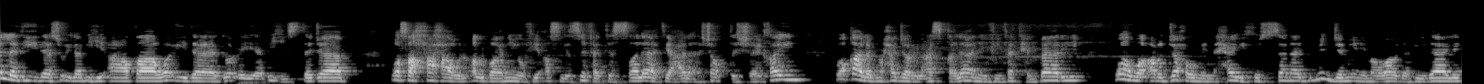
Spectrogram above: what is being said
الذي إذا سئل به أعطى وإذا دعي به استجاب. وصححه الألباني في أصل صفة الصلاة على شرط الشيخين وقال ابن حجر العسقلاني في فتح الباري وهو أرجح من حيث السند من جميع ما ورد في ذلك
